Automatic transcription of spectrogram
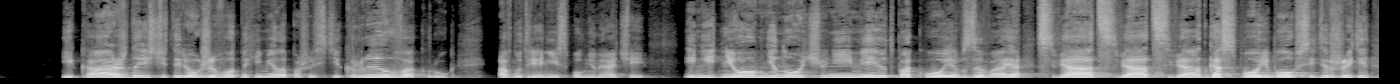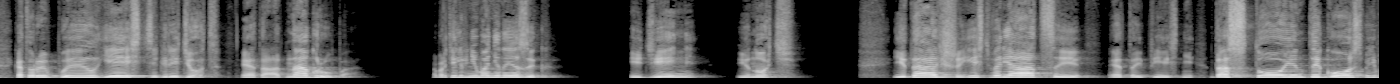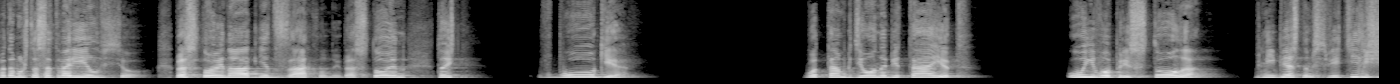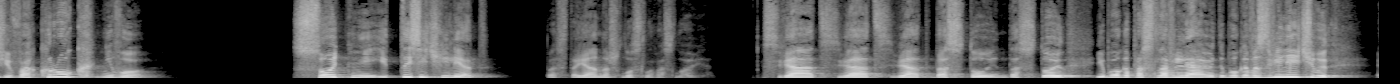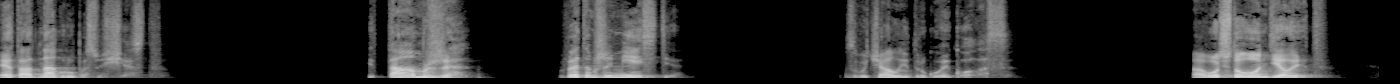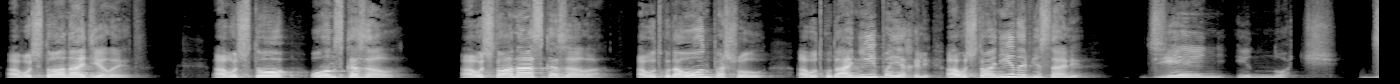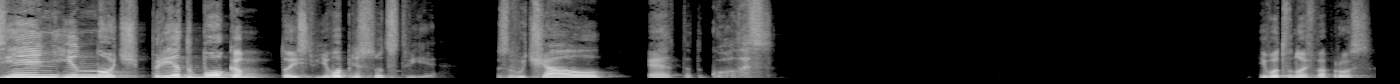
И каждое из четырех животных имело по шести крыл вокруг, а внутри они исполнены очей. И ни днем, ни ночью не имеют покоя, взывая «Свят, свят, свят Господь Бог Вседержитель, который был, есть и грядет». Это одна группа. Обратили внимание на язык. И день, и ночь. И дальше есть вариации этой песни. «Достоин Ты, Господи, потому что сотворил все. Достоин агнец закланный, достоин...» То есть в Боге, вот там, где Он обитает, у Его престола, в небесном святилище, вокруг Него сотни и тысячи лет постоянно шло словословие. Свят, свят, свят, достоин, достоин. И Бога прославляют, и Бога возвеличивают. Это одна группа существ. И там же, в этом же месте, звучал и другой голос. А вот что он делает. А вот что она делает. А вот что он сказал. А вот что она сказала. А вот куда он пошел а вот куда они поехали, а вот что они написали. День и ночь, день и ночь пред Богом, то есть в Его присутствии, звучал этот голос. И вот вновь вопрос,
